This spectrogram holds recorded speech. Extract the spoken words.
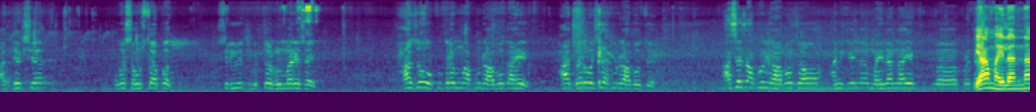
अध्यक्ष व संस्थापक श्रीयुत विठ्ठल हुलमारे साहेब. हा जो उपक्रम आपण राबवत आहे हा दरवर्षी आपण राबवतोय. असंच आपण राबवत जावं आणखीन महिलांना एक या महिलांना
